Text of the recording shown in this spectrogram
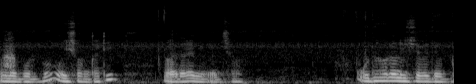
আমরা বলব ওই সংখ্যাটি নয় দ্বারা বিভাজ্য। উদাহরণ হিসেবে দেখব।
